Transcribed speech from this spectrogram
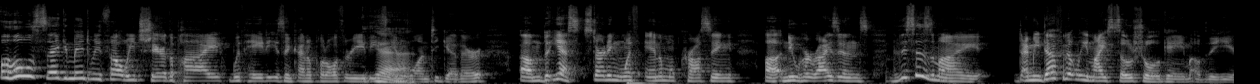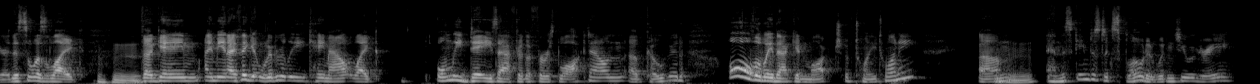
a whole segment. We thought we'd share the pie with Hades and kind of put all three of these Yeah. in one together. Um, but yes, starting with Animal Crossing uh, New Horizons, this is my, I mean, definitely my social game of the year. This was like Mhm. the game. I mean, I think it literally came out like only days after the first lockdown of COVID, all the way back in March of 2020. Um, Mhm. and this game just exploded, wouldn't you agree?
